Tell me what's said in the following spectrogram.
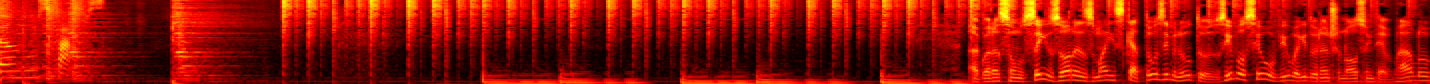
conectando os fatos. Agora são 6 horas mais 14 minutos e você ouviu aí durante o nosso intervalo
